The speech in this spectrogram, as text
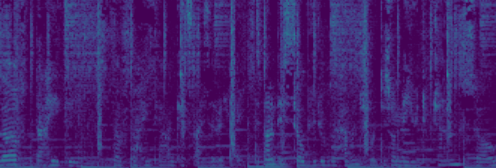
love tahiti love tahiti i guess i said it right this palette is so beautiful i haven't showed this on my youtube channel so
